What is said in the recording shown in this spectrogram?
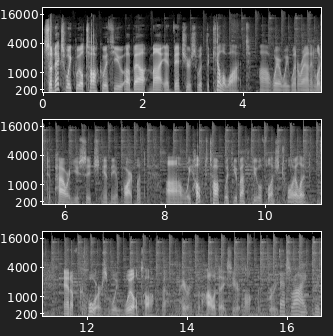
So next week we'll talk with you about my adventures with the Kill A Watt, uh, where we went around and looked at power usage in the apartment. Uh, we hope to talk with you about the dual flush toilet, and of course we will talk about preparing for the holidays here at Longleaf Breeze. That's right. With,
